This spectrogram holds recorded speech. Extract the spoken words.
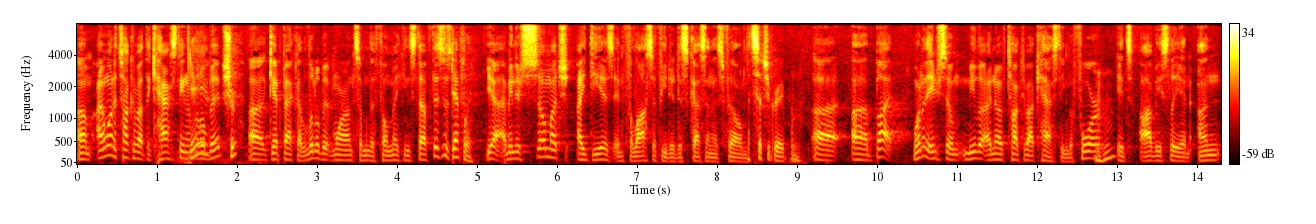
Um, I want to talk about the casting a Yeah, little yeah, bit. sure. Uh, get back a little bit more on some of the filmmaking stuff. This is Definitely. Yeah, I mean, there's so much ideas and philosophy to discuss in this film. It's such a great one. Uh, uh, but one of the interesting, so Milo, I know I've talked about casting before. Mm-hmm. It's obviously an un,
